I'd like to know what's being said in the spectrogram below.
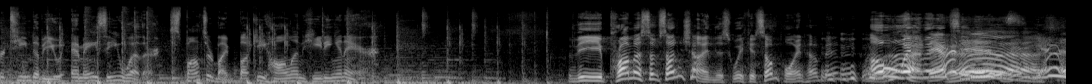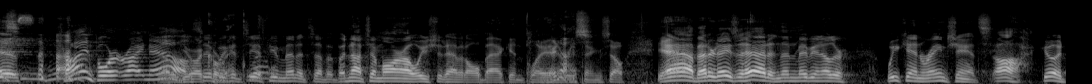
13 WMAZ weather, sponsored by Bucky Holland Heating and Air. The promise of sunshine this week at some point, huh, Ben? oh, wait a minute. There it is. Yes. Trying for it right now. No, you are see if we can see a few minutes of it, but not tomorrow. We should have it all back in play and Very nice. everything. So, yeah, better days ahead, and then maybe another weekend rain chance. Ah, good.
